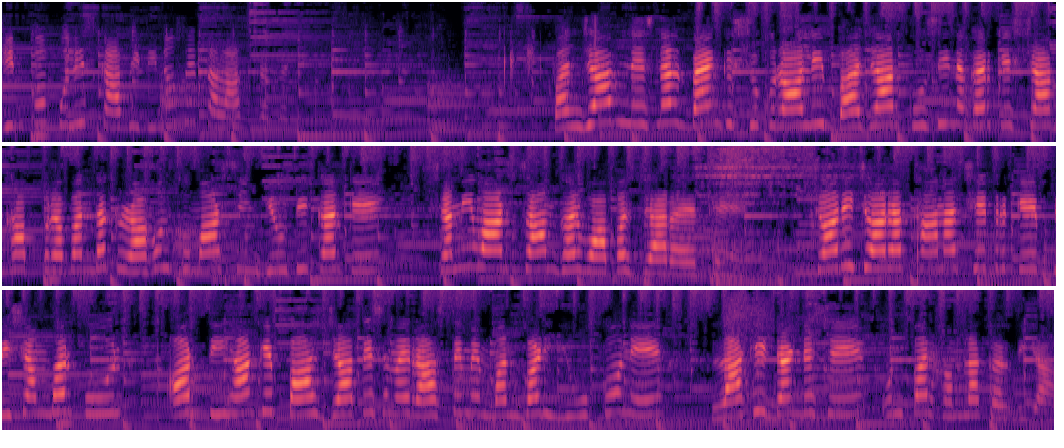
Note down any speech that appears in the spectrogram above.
जिनको पुलिस काफ़ी दिनों से तलाश कर रही पंजाब नेशनल बैंक शुक्रौली बाज़ार कुशीनगर के शाखा प्रबंधक राहुल कुमार सिंह ड्यूटी करके शनिवार शाम घर वापस जा रहे थे। चौरी चौरा थाना क्षेत्र के बिशंभरपुर और तिहा के पास जाते समय रास्ते में मनबड़ युवकों ने लाठी डंडे से उन पर हमला कर दिया।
